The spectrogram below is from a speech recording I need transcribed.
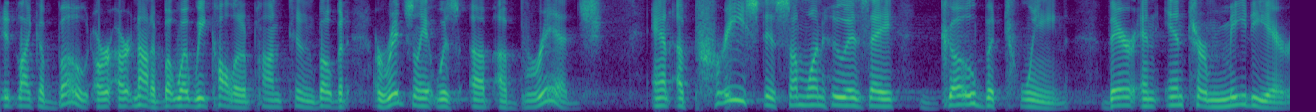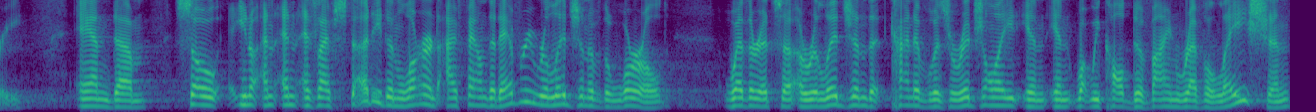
it, like a boat, or, or not a boat, what we call it a pontoon boat, but originally it was a, a bridge. And a priest is someone who is a go between they're an intermediary. And um, so, you know, and, and as I've studied and learned, I found that every religion of the world, whether it's a, a religion that kind of was originally in, in what we call divine revelation,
